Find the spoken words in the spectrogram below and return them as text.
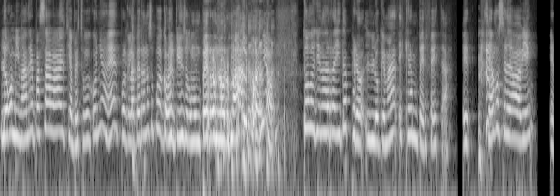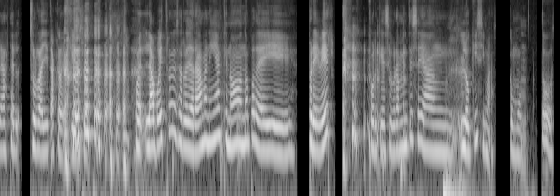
Luego mi madre pasaba y decía, pero esto qué coño es, porque la perra no se puede comer pienso como un perro normal, coño. Todo lleno de rayitas, pero lo que más es que eran perfectas. Eh, Si algo se le daba bien, era hacer sus rayitas con el pienso. Pues la vuestra desarrollará manías que no, no podéis prever, porque seguramente sean loquísimas, como todos.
